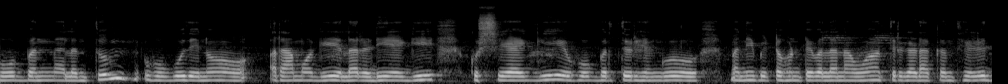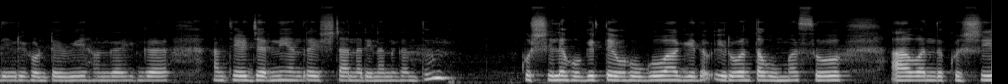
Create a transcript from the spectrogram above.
ಹೋಗಿ ಬಂದ ಮೇಲಂತೂ ಹೋಗೋದೇನೋ ಆರಾಮಾಗಿ ಎಲ್ಲ ರೆಡಿಯಾಗಿ ಖುಷಿಯಾಗಿ ಹೋಗಿ ಬರ್ತೀವಿ ರೀ ಹೆಂಗೂ ಮನೆ ಬಿಟ್ಟು ಹೊಂಟೇವಲ್ಲ ನಾವು ತಿರ್ಗಾಡಕ್ಕಂತ ಹೇಳಿ ದೇವ್ರಿಗೆ ಹೊಂಟೇವಿ. ಹಂಗೆ ಹಿಂಗೆ ಅಂಥೇಳಿ ಜರ್ನಿ ಅಂದರೆ ಇಷ್ಟನ ರೀ ನನಗಂತೂ. ಖುಷಿಲೇ ಹೋಗಿರ್ತೇವೆ, ಹೋಗುವಾಗ ಇದು ಇರುವಂಥ ಹುಮ್ಮಸ್ಸು, ಆ ಒಂದು ಖುಷಿ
